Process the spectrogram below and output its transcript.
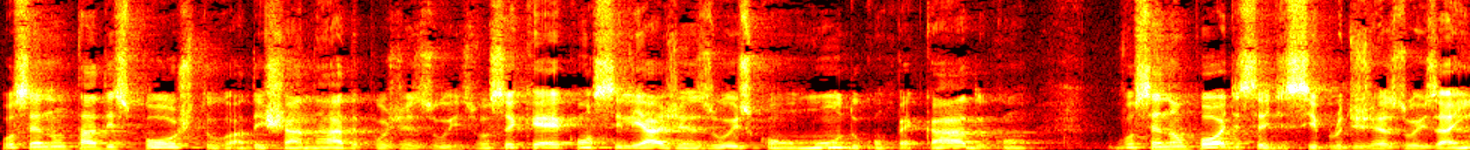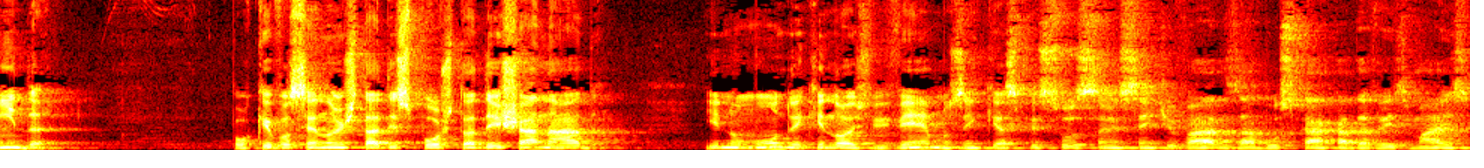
você não está disposto a deixar nada por Jesus. Você quer conciliar Jesus com o mundo, com o pecado, com, você não pode ser discípulo de Jesus ainda, porque você não está disposto a deixar nada. E no mundo em que nós vivemos, em que as pessoas são incentivadas a buscar cada vez mais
